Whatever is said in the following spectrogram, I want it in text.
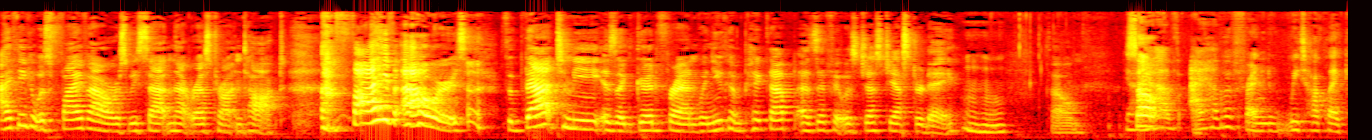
I think it was five hours we sat in that restaurant and talked. five hours. So that to me is a good friend when you can pick up as if it was just yesterday. Mm-hmm. So, Yeah, So- I have I have a friend. We talk like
